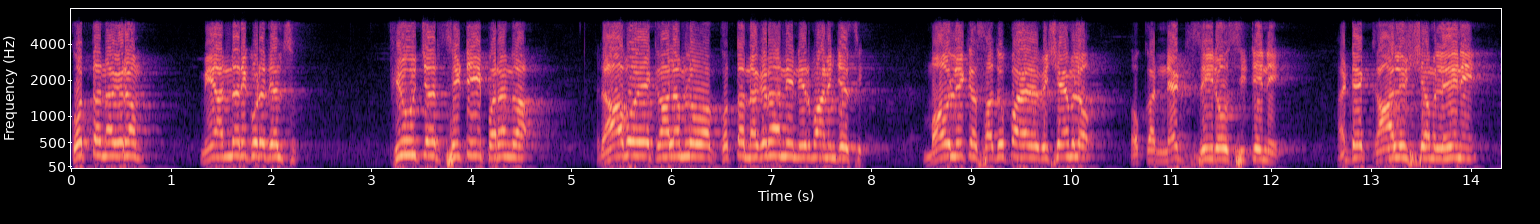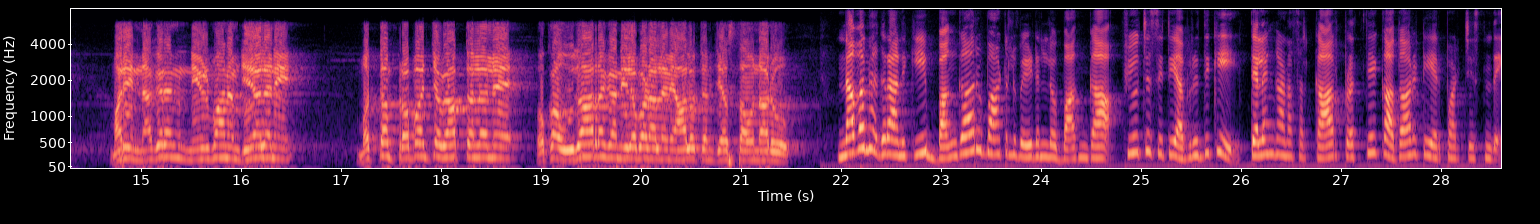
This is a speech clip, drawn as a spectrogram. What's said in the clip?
కొత్త నగరం మీ అందరికీ కూడా తెలుసు. ఫ్యూచర్ సిటీ పరంగా రాబోయే కాలంలో ఒక కొత్త నగరాన్ని నిర్మాణం చేసి మౌలిక సదుపాయ విషయంలో ఒక నెట్ జీరో సిటీని అంటే కాలుష్యం లేని మరి నగరం నిర్మాణం చేయాలని మొత్తం ప్రపంచ వ్యాప్తంలోనే ఒక ఉదాహరణగా నిలబడాలని ఆలోచన చేస్తా ఉన్నారు. నవనగరానికి బంగారు బాటలు వేయడంలో భాగంగా ఫ్యూచర్ సిటీ అభివృద్ధికి తెలంగాణ సర్కార్ ప్రత్యేక అథారిటీ ఏర్పాటు చేసింది.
